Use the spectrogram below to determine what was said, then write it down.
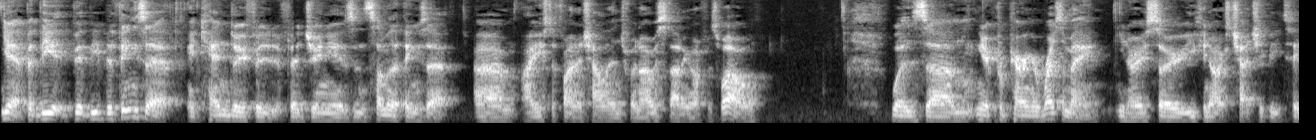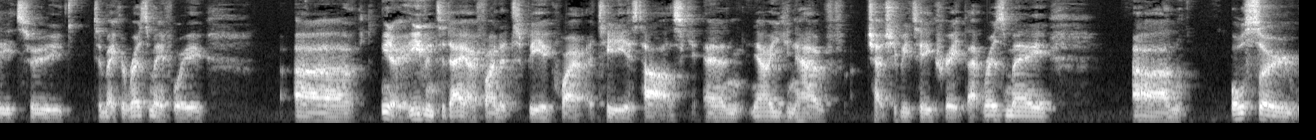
yeah, but the, the the things that it can do for for juniors, and some of the things that um, I used to find a challenge when I was starting off as well, was um, you know preparing a resume. You know, so you can ask ChatGPT to to make a resume for you. Uh, you know, even today, I find it to be a quite a tedious task, and now you can have ChatGPT create that resume. Um, also,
